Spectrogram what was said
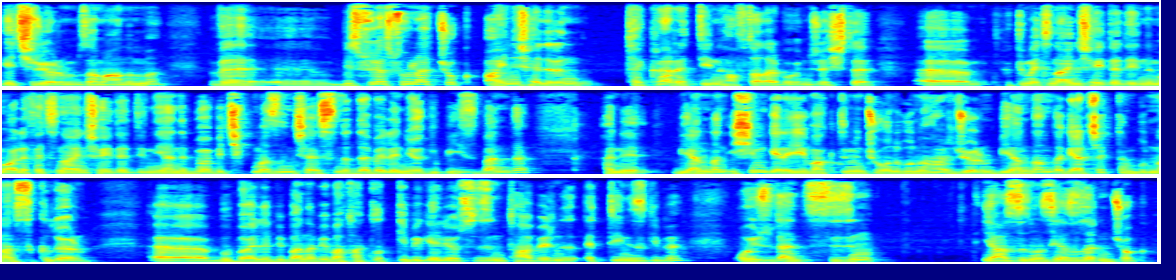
geçiriyorum zamanımı. Ve e, bir süre sonra çok aynı şeylerin tekrar ettiğini haftalar boyunca işte e, hükümetin aynı şey dediğini, muhalefetin aynı şey dediğini yani böyle bir çıkmazın içerisinde debeleniyor gibiyiz. Ben de hani bir yandan işim gereği vaktimin çoğunu bunu harcıyorum. Bir yandan da gerçekten bundan sıkılıyorum. E, bu böyle bir bana bir bataklık gibi geliyor sizin tabiriniz ettiğiniz gibi. O yüzden sizin yazdığınız yazıların çok e,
